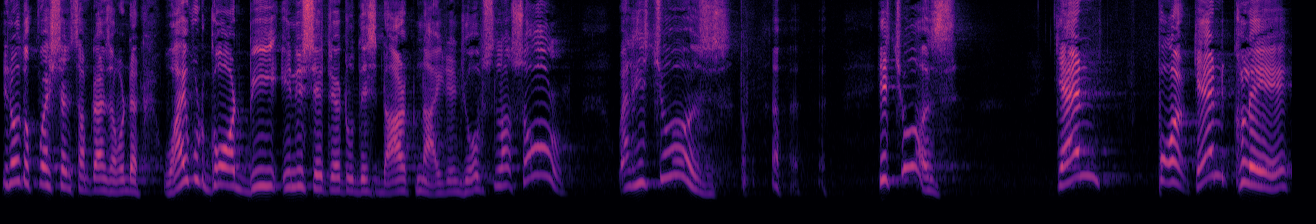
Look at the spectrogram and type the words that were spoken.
You know, the question sometimes I wonder why would God be initiated to this dark night in Job's soul? Well, He chose. He chose. Can, can clay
